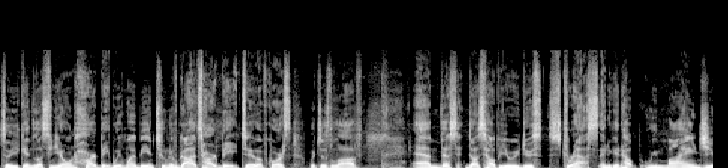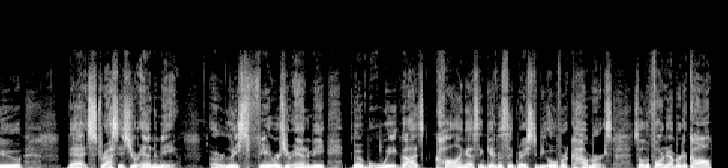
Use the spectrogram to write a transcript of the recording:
so you can listen to your own heartbeat. We want to be in tune with God's heartbeat too, of course, which is love. And this does help you reduce stress and it can help remind you that stress is your enemy or at least fear is your enemy. But we God's calling us and giving us the grace to be overcomers. So the phone number to call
